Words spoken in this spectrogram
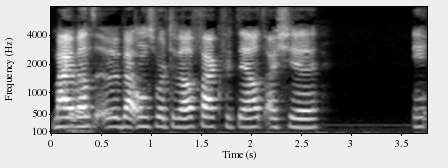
Maar Ja. want eh, bij ons wordt er wel vaak verteld als je, in-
